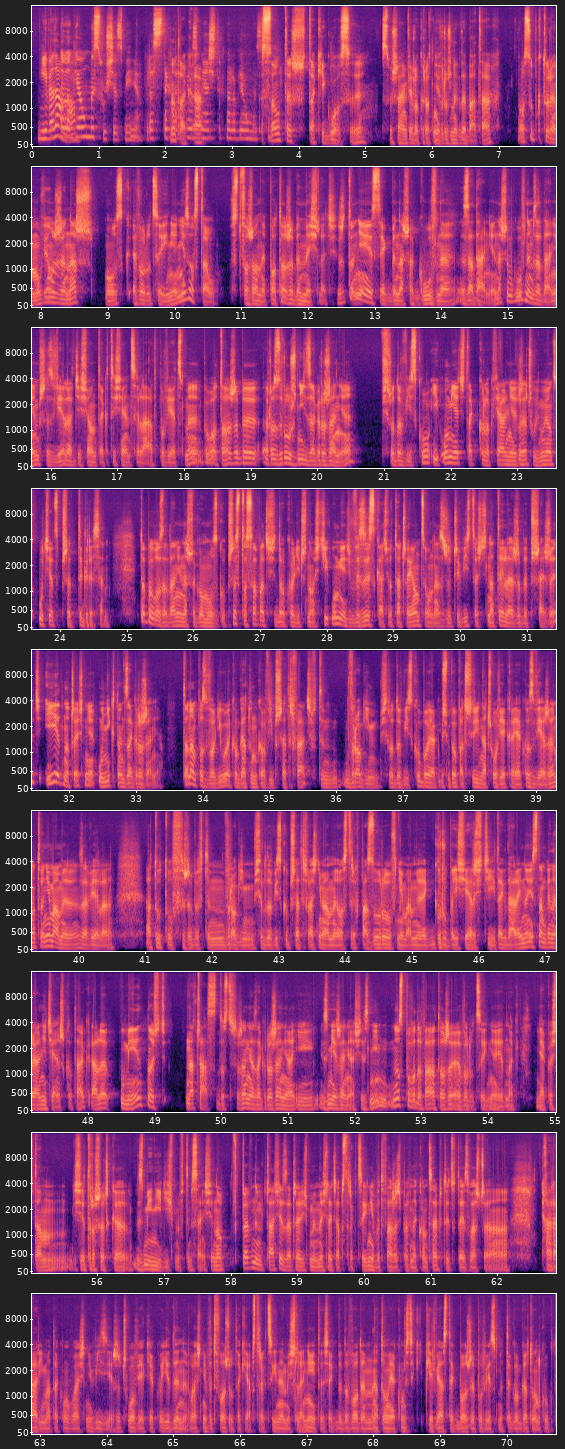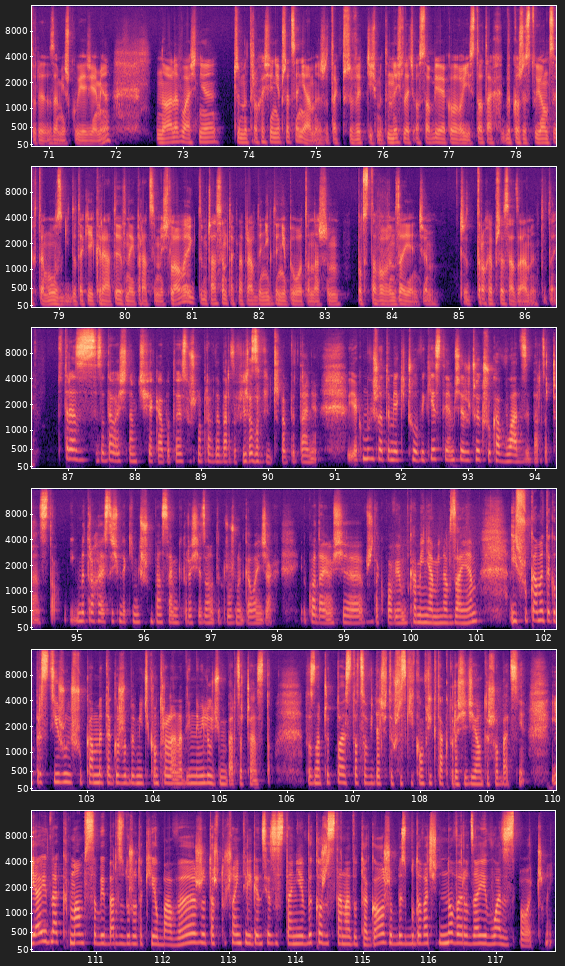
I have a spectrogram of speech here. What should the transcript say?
Nie wiadomo. Technologia umysłu się zmienia. Wraz z technologią no tak, zmienia się technologia umysłu. Są też takie głosy, słyszałem wielokrotnie w różnych debatach, osób, które mówią, że nasz mózg ewolucyjnie nie został stworzony po to, żeby myśleć, że to nie jest jakby nasze główne zadanie. Naszym głównym zadaniem przez wiele dziesiątek tysięcy lat, powiedzmy, było to, żeby rozróżnić zagrożenie w środowisku i umieć, tak kolokwialnie rzecz ujmując, uciec przed tygrysem. To było zadanie naszego mózgu. Przystosować się do okoliczności, umieć wyzyskać otaczającą nas rzeczywistość na tyle, żeby przeżyć i jednocześnie uniknąć zagrożenia. To nam pozwoliło jako gatunkowi przetrwać w tym wrogim środowisku, bo jakbyśmy popatrzyli na człowieka jako zwierzę, no to nie mamy za wiele atutów, żeby w tym wrogim środowisku przetrwać. Nie mamy ostrych pazurów, nie mamy grubej sierści i tak dalej. No jest nam generalnie ciężko, tak? Ale umiejętność na czas dostrzeżenia zagrożenia i zmierzenia się z nim, no spowodowała to, że ewolucyjnie jednak jakoś tam się troszeczkę zmieniliśmy w tym sensie. No, w pewnym czasie zaczęliśmy myśleć abstrakcyjnie, wytwarzać pewne koncepty. Tutaj zwłaszcza Harari ma taką właśnie wizję, że człowiek jako jedyny właśnie wytworzył takie abstrakcyjne myślenie i to jest jakby dowodem na tą jakąś taki pierwiastek Boży, powiedzmy, tego gatunku, który zamieszkuje Ziemię. No ale właśnie czy my trochę się nie przeceniamy, że tak przywykliśmy myśleć o sobie jako o istotach wykorzystujących te mózgi do takiej kreatywnej pracy myślowej, tymczasem tak naprawdę nigdy nie było to naszym podstawowym zajęciem. Czy trochę przesadzamy tutaj? To teraz zadałeś nam ćwieka, bo to jest już naprawdę bardzo filozoficzne pytanie. Jak mówisz o tym, jaki człowiek jest, to ja myślę, że człowiek szuka władzy bardzo często. I my trochę jesteśmy takimi szympansami, które siedzą na tych różnych gałęziach i układają się, że tak powiem, kamieniami nawzajem. I szukamy tego prestiżu i szukamy tego, żeby mieć kontrolę nad innymi ludźmi bardzo często. To znaczy, to jest to, co widać w tych wszystkich konfliktach, które się dzieją też obecnie. Ja jednak mam w sobie bardzo dużo takiej obawy, że ta sztuczna inteligencja zostanie wykorzystana do tego, żeby zbudować nowe rodzaje rodzaje władzy społecznej.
